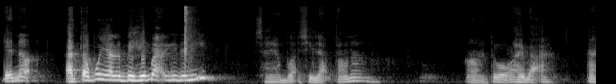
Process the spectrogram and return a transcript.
Dia nak, ataupun yang lebih hebat lagi ni, saya buat silap tahu nak. Ha, tu orang hebat. Ha. ha.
